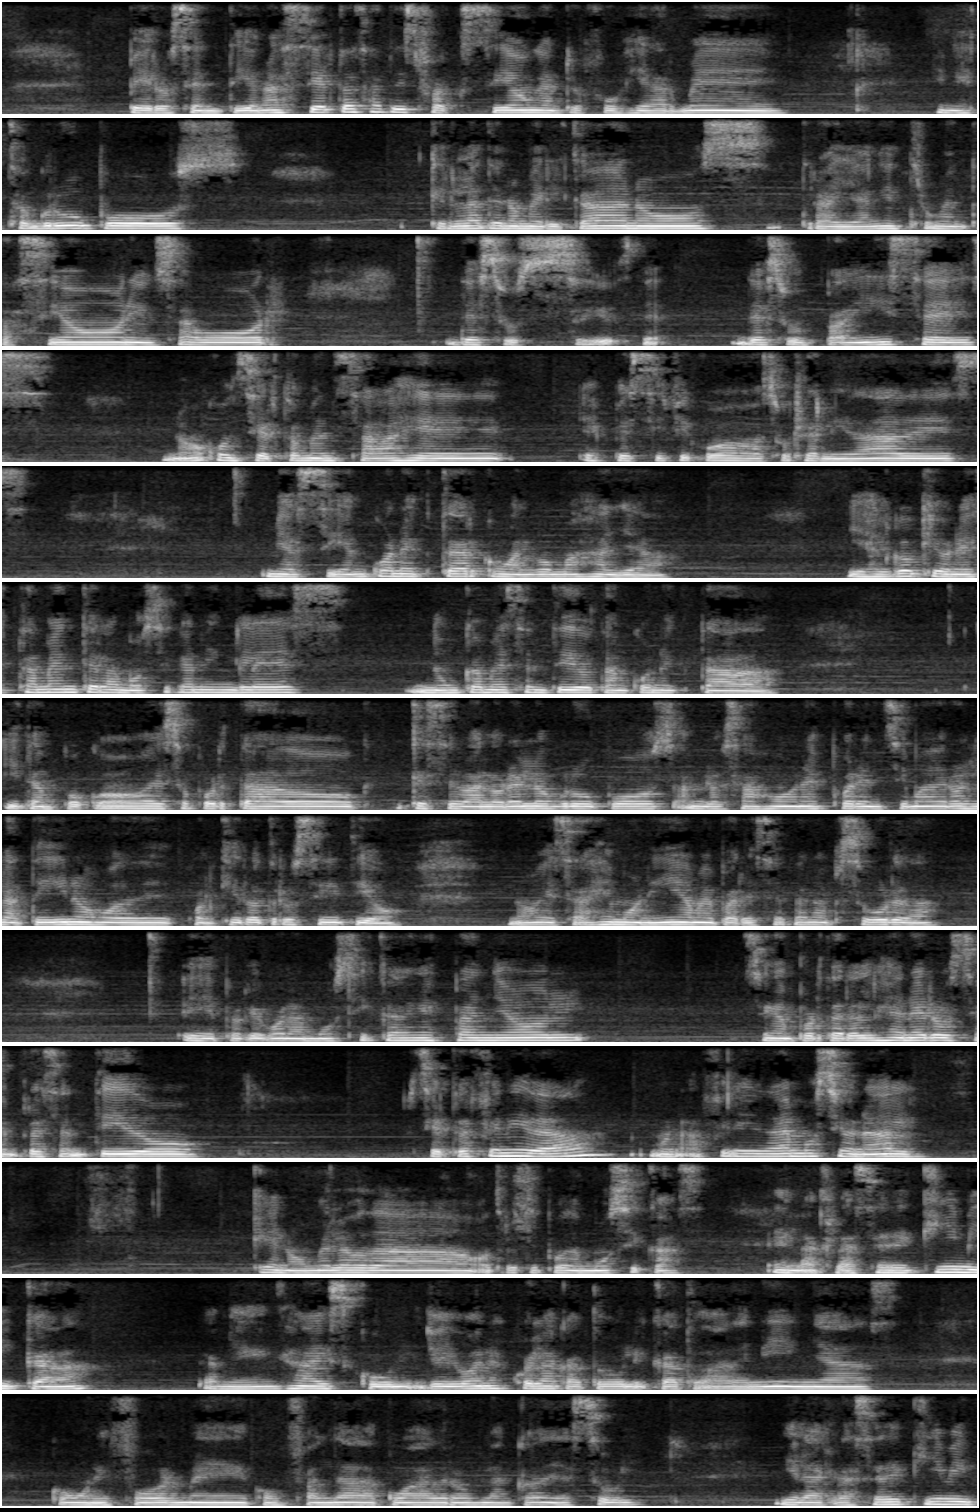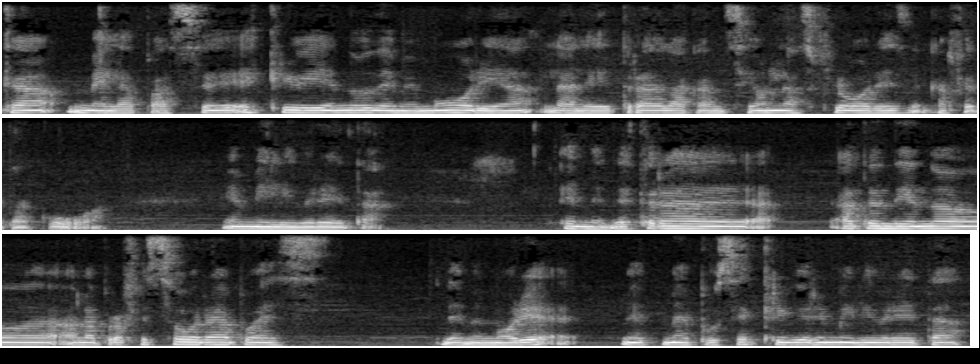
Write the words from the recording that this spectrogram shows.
pero sentí una cierta satisfacción en refugiarme en estos grupos que eran latinoamericanos, traían instrumentación y un sabor de sus, de, sus países, ¿no? con cierto mensaje específico a sus realidades, me hacían conectar con algo más allá. Y es algo que honestamente la música en inglés nunca me he sentido tan conectada. Y tampoco he soportado que se valoren los grupos anglosajones por encima de los latinos o de cualquier otro sitio. ¿no? Esa hegemonía me parece tan absurda. Eh, porque con la música en español, sin importar el género, siempre he sentido cierta afinidad, una afinidad emocional que no me lo da otro tipo de músicas. En la clase de química, también en high school, yo iba a una escuela católica toda de niñas, con uniforme, con falda de cuadro, blanca y azul. Y en la clase de química me la pasé escribiendo de memoria la letra de la canción Las Flores de Café Tacuba en mi libreta. En vez de estar atendiendo a la profesora, pues de memoria me, puse a escribir en mi libreta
